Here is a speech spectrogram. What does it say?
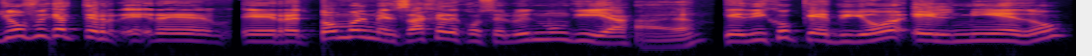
yo fíjate, eh, retomo el mensaje de José Luis Munguía, que dijo que vio el miedo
